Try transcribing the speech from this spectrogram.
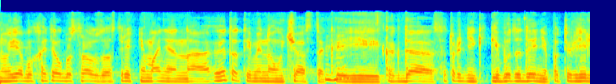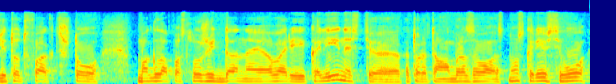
Ну, я бы хотел бы сразу заострить внимание на этот именно участок. Угу. И когда сотрудники ГИБДД не подтвердили тот факт, что могла послужить данная аварии колейность, э, которая там образовалась, ну, скорее всего,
